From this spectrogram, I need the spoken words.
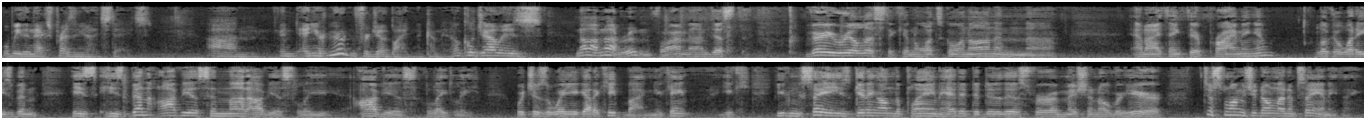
will be the next president of the United States. Um, and, and you're rooting for Joe Biden to come in. Uncle Joe is. No, I'm not rooting for him. I'm just very realistic in what's going on, and uh, and I think they're priming him. Look at what he's been. He's he's been obvious and not obviously obvious lately, which is the way you got to keep Biden. You can't. You, you can say he's getting on the plane headed to do this for a mission over here, just as long as you don't let him say anything.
